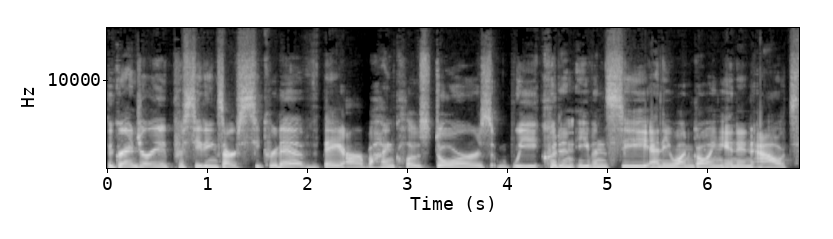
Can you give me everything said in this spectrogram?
The grand jury proceedings are secretive, they are behind closed doors. We couldn't even see anyone going in and out.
